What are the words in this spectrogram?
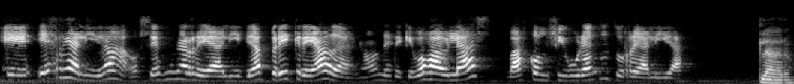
eh, es realidad, o sea, es una realidad precreada, ¿no? Desde que vos hablas, vas configurando tu realidad. Claro,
